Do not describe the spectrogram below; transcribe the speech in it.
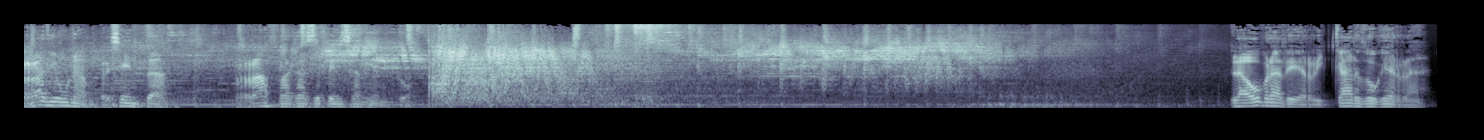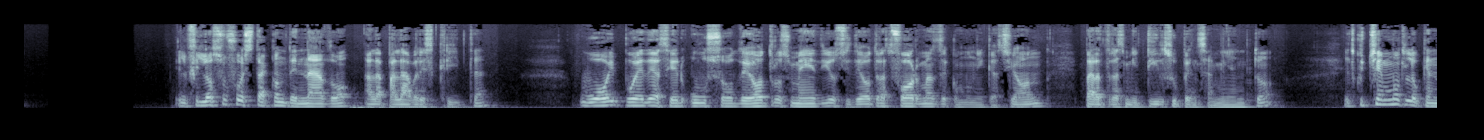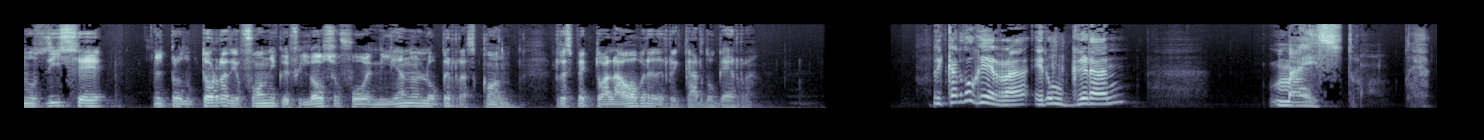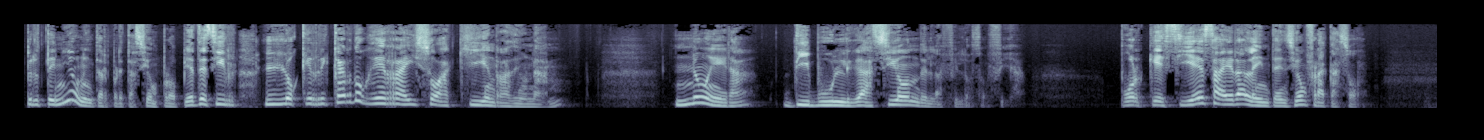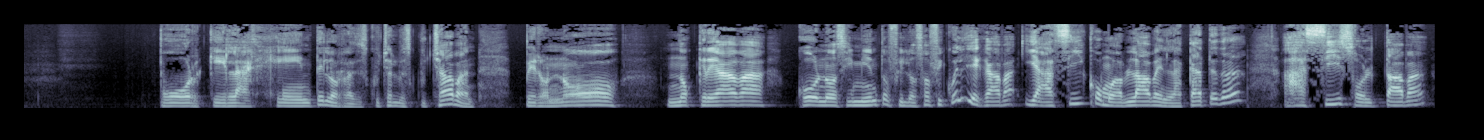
Radio UNAM presenta Ráfagas de Pensamiento. La obra de Ricardo Guerra. El filósofo está condenado a la palabra escrita, o hoy puede hacer uso de otros medios y de otras formas de comunicación para transmitir su pensamiento. Escuchemos lo que nos dice el productor radiofónico y filósofo Emiliano López Rascón respecto a la obra de Ricardo Guerra. Ricardo Guerra era un gran maestro, pero tenía una interpretación propia. Es decir, lo que Ricardo Guerra hizo aquí en Radio UNAM no era divulgación de la filosofía, porque si esa era la intención, fracasó porque la gente, los radioescuchas lo escuchaban, pero no, no creaba conocimiento filosófico. Él llegaba y así como hablaba en la cátedra, así soltaba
